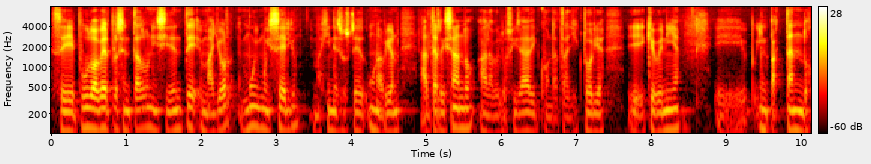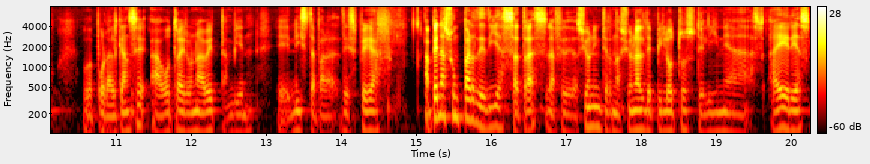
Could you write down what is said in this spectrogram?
se pudo haber presentado un incidente mayor, muy muy serio, imagínese usted un avión aterrizando a la velocidad y con la trayectoria eh, que venía impactando por alcance a otra aeronave también lista para despegar. Apenas un par de días atrás, la Federación Internacional de Pilotos de Líneas Aéreas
